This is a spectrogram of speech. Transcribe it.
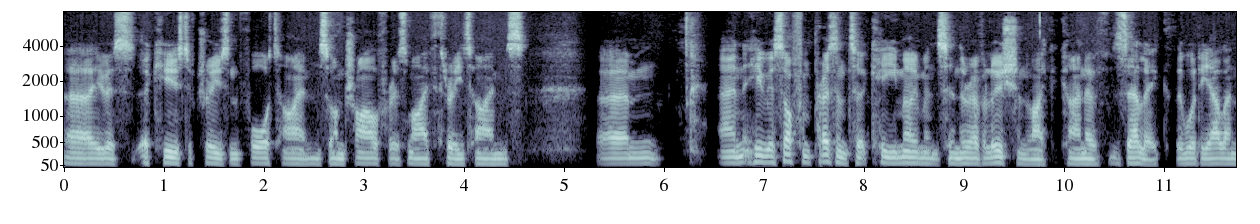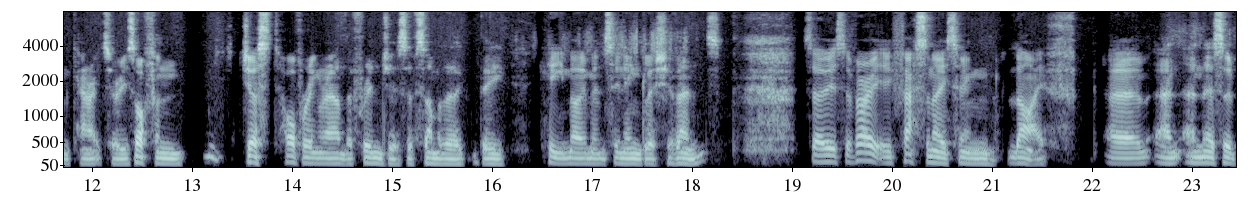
Uh, he was accused of treason four times, on trial for his life three times. Um, and he was often present at key moments in the revolution, like a kind of Zelig, the Woody Allen character. He's often just hovering around the fringes of some of the, the key moments in English events. So it's a very fascinating life. Uh, and, and there's a,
